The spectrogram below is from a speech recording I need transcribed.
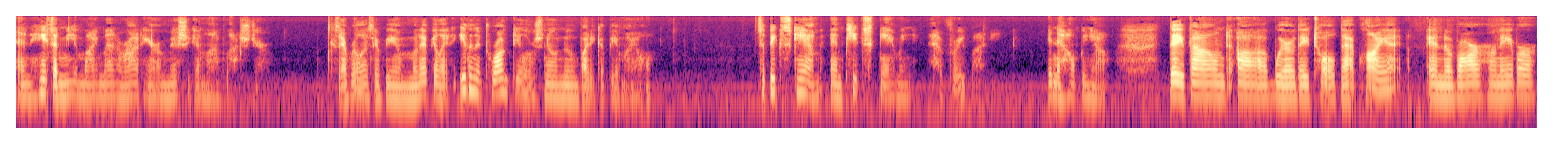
And he said, Me and my men are out here in Michigan last year. Because I realized they're being manipulated. Even the drug dealers knew nobody could be in my home. It's a big scam, and Pete's scamming everybody into helping out. They found uh, where they told that client in Navarre, her neighbor,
